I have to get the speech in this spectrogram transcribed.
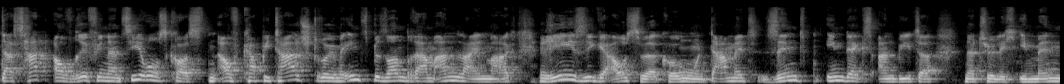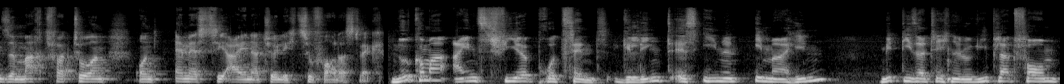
das hat auf Refinanzierungskosten, auf Kapitalströme, insbesondere am Anleihenmarkt, riesige Auswirkungen und damit sind Indexanbieter natürlich immense Machtfaktoren und MSCI natürlich zuvorderst weg. 0,14 Prozent gelingt es Ihnen immerhin mit dieser Technologieplattform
